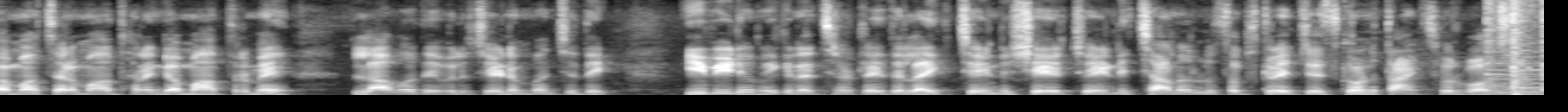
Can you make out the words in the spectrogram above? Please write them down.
సమాచారం ఆధారంగా మాత్రమే లావాదేవీలు చేయడం మంచిది. ఈ వీడియో మీకు నచ్చినట్లయితే లైక్ చేయండి షేర్ చేయండి ఛానల్ను సబ్స్క్రైబ్ చేసుకోండి. థ్యాంక్స్ ఫర్ వాచింగ్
